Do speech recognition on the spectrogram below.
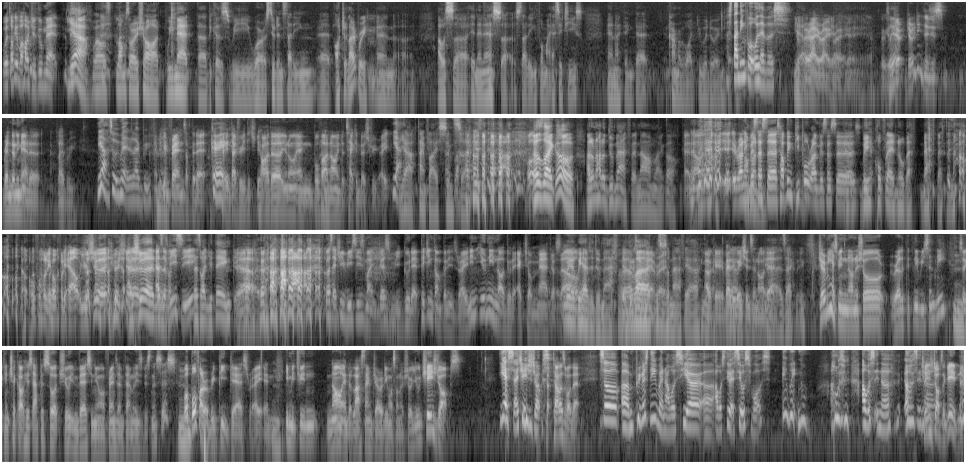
We're talking about how you do math. Yeah, well, long story short, we met uh, because we were students studying at Orchard Library, and uh, I was uh, in NS uh, studying for my SATs, and I think that I can't remember what you were doing. studying for O levels. Yeah, Right, right, Yeah. right. Yeah, yeah. Okay. So, yeah. Ger- Jeraldine just randomly met at the library Yeah, so we met at the library. and became friends after that. Correct. Kept in touch with each other, you know, and both are now in the tech industry, right? Yeah. Yeah, time flies. since uh, Well, I was like, oh, I don't know how to do math, and now I'm like, oh, and now i- i- running I'm on- businesses, helping people run yeah, businesses. we, hopefully I know math, math better now. Hopefully, hopefully, oh, you should, you should. I should. as a that's what- VC. that's what you think. Yeah, because actually VCs might just be good at picking companies, right? You need, you need not do the actual math yourself. we, we have to do math. Uh, do some math, This is a math, yeah. yeah, Okay, yeah. valuations and all that. Yeah, exactly. Jeremy has been on the show relatively recently, Hmm. so you can check out his episode. Should invest in your friends and family's businesses? Hmm. Well, both are repeat guests, right? And in between now and the last time Jeraldine was on the show, you changed jobs. Yes, I changed jobs. T- tell us about that. So um, previously, when I was here, uh, I was still at Salesforce. Hey, wait, no, I was I was in a I was in Change a, jobs again.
